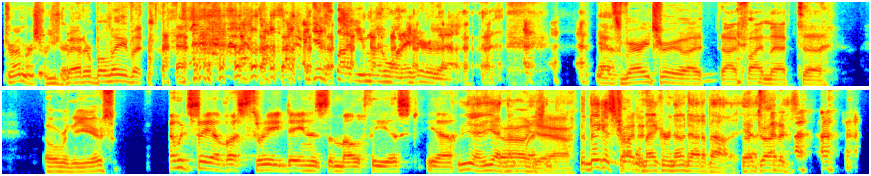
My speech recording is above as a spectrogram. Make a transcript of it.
Drummers You sure. better believe it. I just thought you might want to hear that. That's very true. I, I find that uh, over the years. I would say of us three, Dane is the mouthiest. Yeah. Yeah, yeah, no Oh, question. yeah. The biggest Try to- troublemaker, no doubt about it. Yes. try to.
